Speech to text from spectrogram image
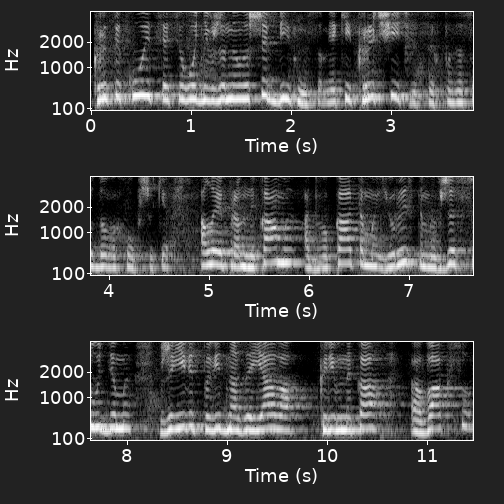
критикується сьогодні вже не лише бізнесом, який кричить від цих позасудових обшуків, але й правниками, адвокатами, юристами, вже суддями. Вже є відповідна заява керівника е, ВАКСу.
